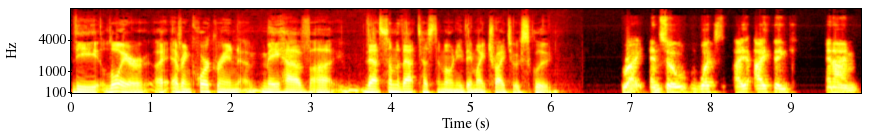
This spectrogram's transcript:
the lawyer uh, Evan Corcoran may have uh, that some of that testimony they might try to exclude. Right, and so what's I, I think, and I'm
